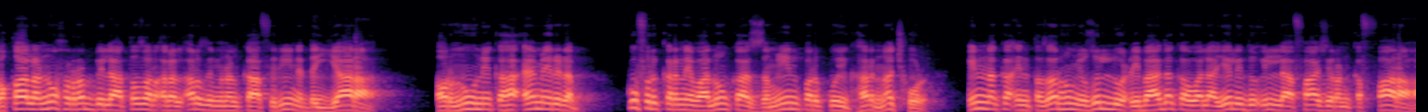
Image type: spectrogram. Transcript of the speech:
وقال نوح رب لا تذر على الارض من الكافرین دیارا۔ اور نوح نے کہا، اے میرے رب، کفر کرنے والوں کا زمین پر کوئی گھر نہ چھوڑ۔ انکا انتظرہم یظل عبادک ولا یلد الا فاجرا کفارا۔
